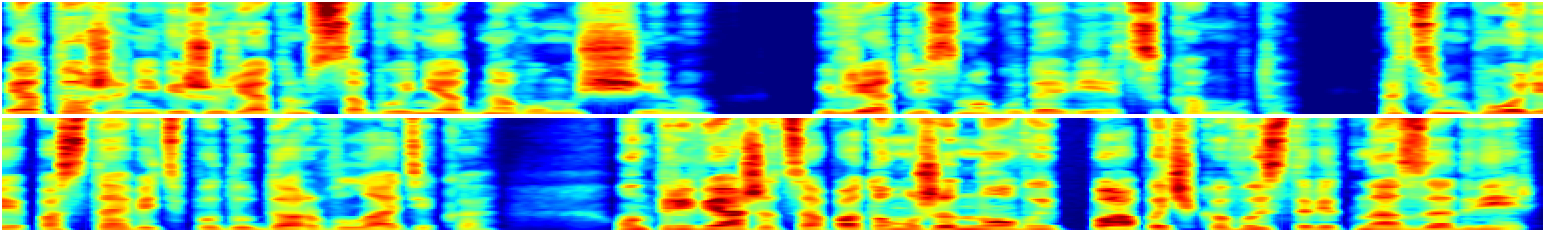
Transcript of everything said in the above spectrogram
я тоже не вижу рядом с собой ни одного мужчину и вряд ли смогу довериться кому-то. А тем более поставить под удар Владика. Он привяжется, а потом уже новый папочка выставит нас за дверь.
